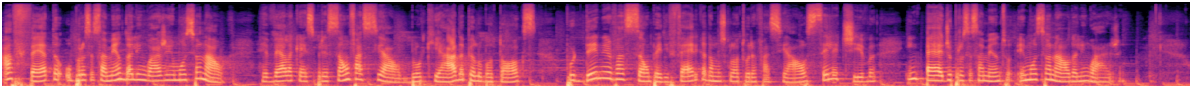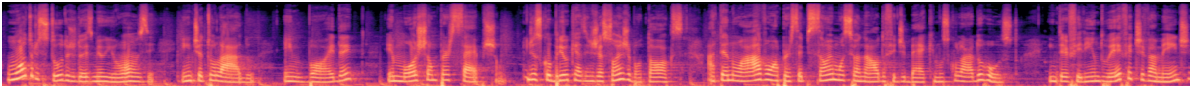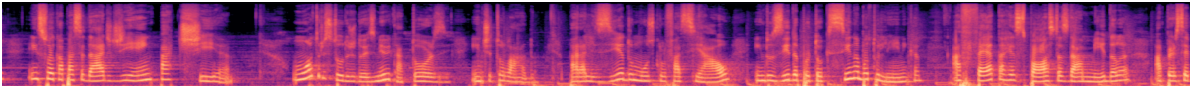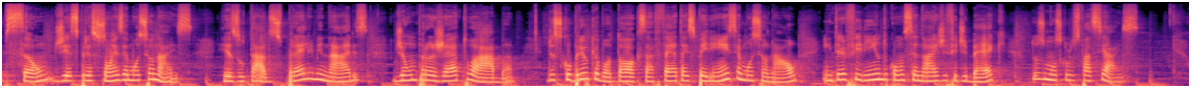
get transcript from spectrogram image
afeta o processamento da linguagem emocional, revela que a expressão facial bloqueada pelo botox por denervação periférica da musculatura facial seletiva impede o processamento emocional da linguagem. Um outro estudo de 2011, intitulado Embodied Emotion Perception, descobriu que as injeções de botox atenuavam a percepção emocional do feedback muscular do rosto, interferindo efetivamente em sua capacidade de empatia. Um outro estudo de 2014, intitulado Paralisia do músculo facial induzida por toxina botulínica, afeta respostas da amígdala à percepção de expressões emocionais, resultados preliminares de um projeto ABA. Descobriu que o Botox afeta a experiência emocional, interferindo com os sinais de feedback dos músculos faciais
